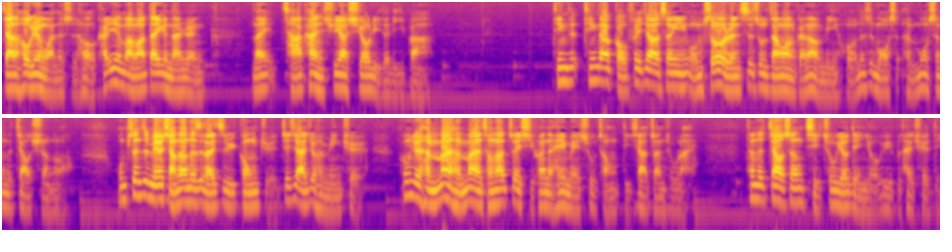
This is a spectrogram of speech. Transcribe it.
家的后院玩的时候，凯莉的妈妈带一个男人来查看需要修理的篱笆。听着听到狗吠叫的声音，我们所有人四处张望，感到很迷惑。那是陌生、很陌生的叫声哦。我们甚至没有想到那是来自于公爵。接下来就很明确，公爵很慢很慢的从他最喜欢的黑莓树丛底下钻出来。他的叫声起初有点犹豫，不太确定。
